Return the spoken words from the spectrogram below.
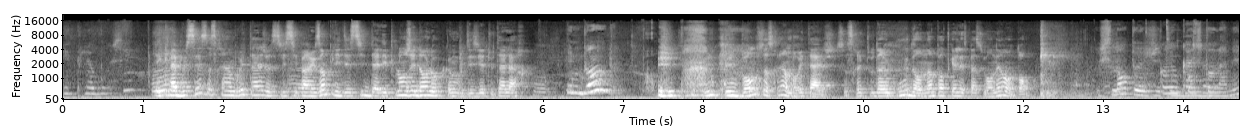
Éclaboussé. Éclabousser, ce serait un bruitage aussi. Si par exemple il décide d'aller plonger dans l'eau, comme vous disiez tout à l'heure. Une bombe? Une, une bombe, ce serait un bruitage. Ce serait tout d'un coup, dans n'importe quel espace où on est, on entend. Sinon, on peut jeter une bombe casse- dans la mer.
